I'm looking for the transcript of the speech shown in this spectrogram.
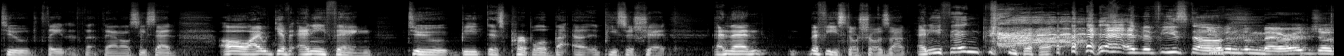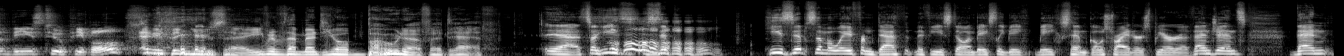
to Th- Th- Thanos. He said, "Oh, I would give anything to beat this purple ba- uh, piece of shit." And then Mephisto shows up. Anything? and Mephisto. Even the marriage of these two people. Anything you say, even if that meant your boner for death. yeah, so he's zip, he zips him away from death, Mephisto, and basically make, makes him Ghost Rider, Spirit of Vengeance. Then,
